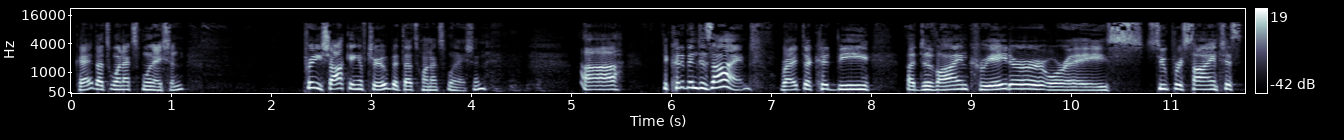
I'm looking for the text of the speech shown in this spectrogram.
Okay, that's one explanation. Pretty shocking if true, but that's one explanation. Uh, it could have been designed, right? There could be a divine creator or a super scientist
